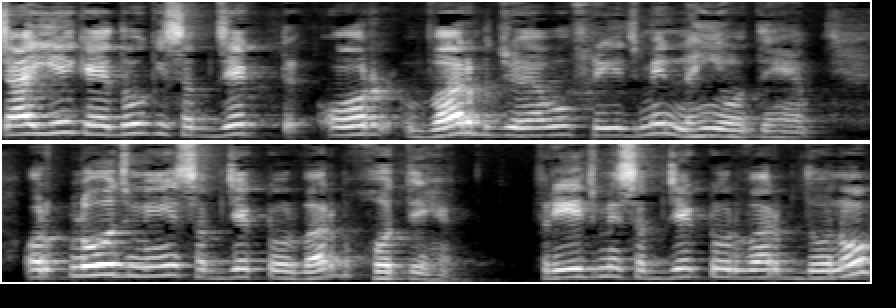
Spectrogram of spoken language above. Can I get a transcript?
चाहे ये कह दो कि सब्जेक्ट और वर्ब जो है वो फ्रेज में नहीं होते हैं और क्लोज में सब्जेक्ट और वर्ब होते हैं। फ्रेज में सब्जेक्ट और वर्ब दोनों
